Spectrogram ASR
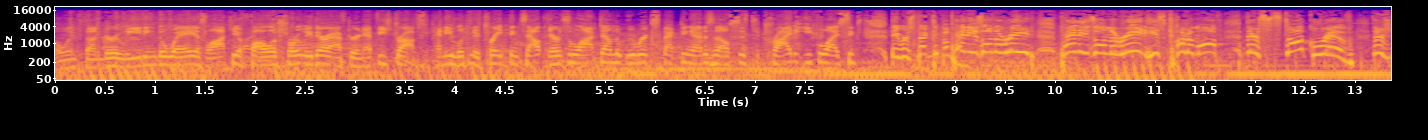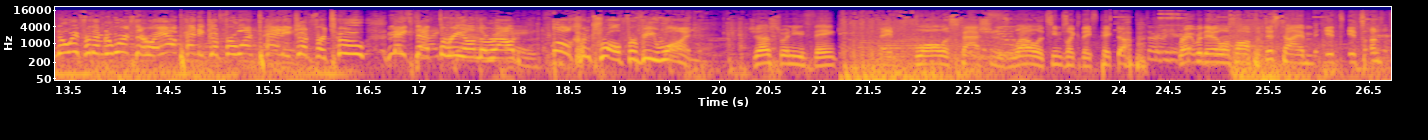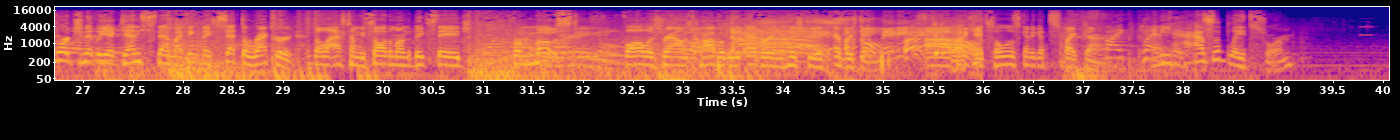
Rolling Thunder leading the way as Lakia follows shortly thereafter, and Effys drops. Penny looking to trade things out. There's the lockdown that we were expecting out of Zellsis to try to equalize things. They respect it, but Penny's on the read! Penny's on the read! He's cut him off! They're stuck, Riv! There's no way for them to work their way out! Penny good for one, Penny good for two! Make that three on the round! Full control for V1! Just when you think in flawless fashion as well. It seems like they've picked up right where they left off, but this time it, it's unfortunately against them. I think they set the record the last time we saw them on the big stage for most flawless rounds probably ever in the history of everything. Uh, but again, Solo's going to get the spike down. And he has the Blade Storm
